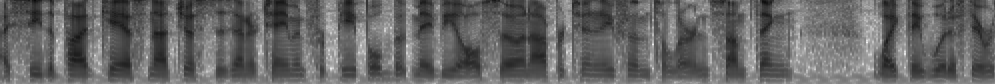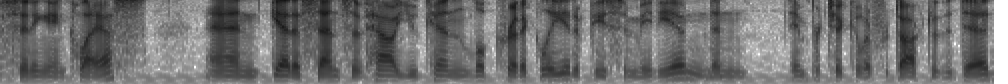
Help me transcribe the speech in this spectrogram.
I see the podcast not just as entertainment for people, but maybe also an opportunity for them to learn something like they would if they were sitting in class and get a sense of how you can look critically at a piece of media, and in particular for Doctor the Dead,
